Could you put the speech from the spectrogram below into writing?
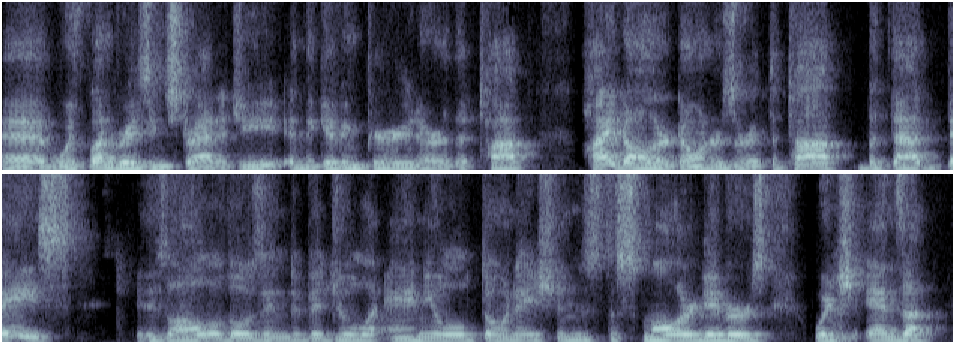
uh, with fundraising strategy. And the giving period are the top high dollar donors are at the top, but that base is all of those individual annual donations, to smaller givers, which ends up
